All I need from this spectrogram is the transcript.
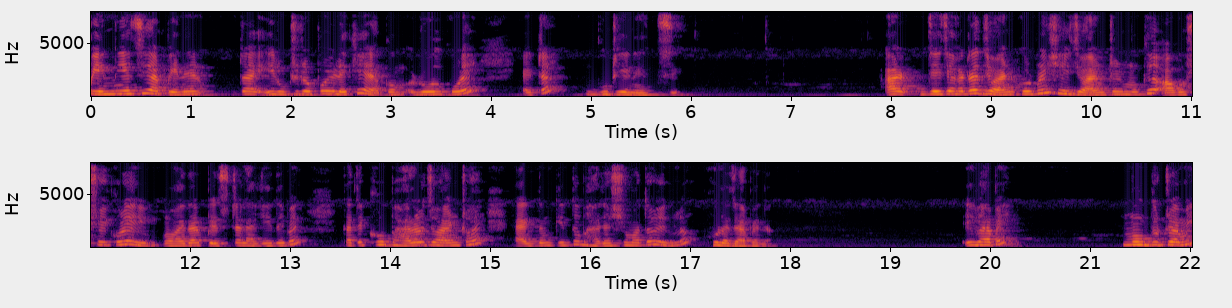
পেন নিয়েছি, আর পেনের টা এই রুটির ওপরে রেখে এরকম রোল করে এটা গুটিয়ে নিচ্ছি। আর যে জায়গাটা জয়েন্ট করবেন সেই জয়েন্টের মুখে অবশ্যই করে এই ময়দার পেস্টটা লাগিয়ে দেবেন। তাতে খুব ভালো জয়েন্ট হয়, একদম কিন্তু ভাজার সময়তেও এগুলো খুলে যাবে না। এইভাবে মুখ দুটো আমি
